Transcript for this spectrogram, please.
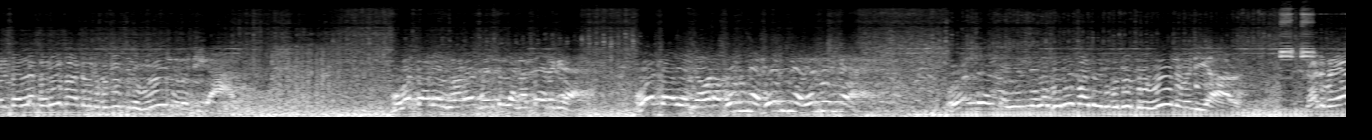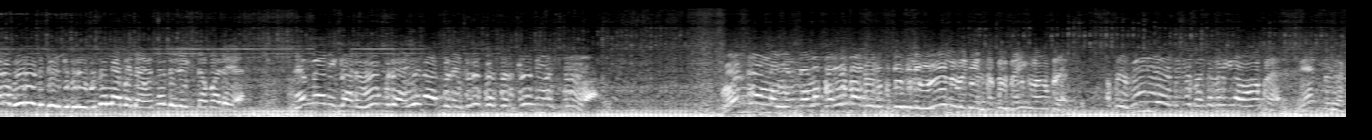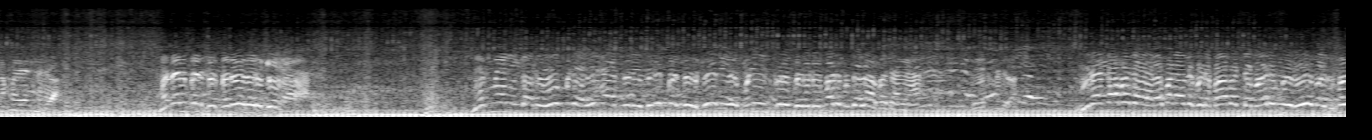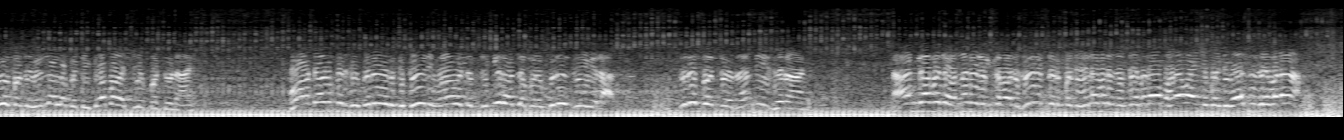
இதெல்ல பெரிய மாட்டு புதியத்துல ஏழு வண்டியா ஓட்டாளியர் கவனம் சென்டர்ல கட்ட இருக்க. ஓட்டாளியர் கவனம் போடுங்க போடுங்க வேறுபடுங்க ஒன்று இதெல்லாம் பெரிய மாட்டு புதியத்துல ஏழு வண்டியா கடுமையான போராட்டத்தில் இருக்கு பிறகு முதலாவது வந்து இந்த நெம்மேனி காடு ஊப்படி ஐயனாத்துறை திருப்பத்தூர் திருவா ஒன்றல்ல இருந்தாலும் பெரிய மாட்டு புதியத்துல ஏழு வண்டிகள் தப்பி பைக் வாங்க அப்ப வீடியோ எடுத்து பத்து பைக்ல வாங்க வேண்மதுவா நம்ம வேண்மதுவா முதல் பரிசு பெறுவதற்கு நெம்மேனிக்காடு ஓப்படி ஐயனாத்துறை திருப்பத்தூர் பேரிய முனீஸ்வரர் பெருடைய மாதிரி முதலாவதாக இரண்டாவதாக ராமநாதபுரம் மாவட்டம் அருங்கூர் ரூபல் சுகப்பட்டு வெள்ளாளப்பட்டி காமாட்சியப்பட்டுனாய் மூன்றாவது பரிசு பெறுவதற்கு தேனி மாவட்டம் சிங்கராஜபுரம் குரு செய்கிறார் திருப்பத்தூர் நான்காவது அண்ணன் குமார் சூரத்திருப்பதி இளவரசு தேவனா மனவாங்கிப்பட்டி வாசுதேவனா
